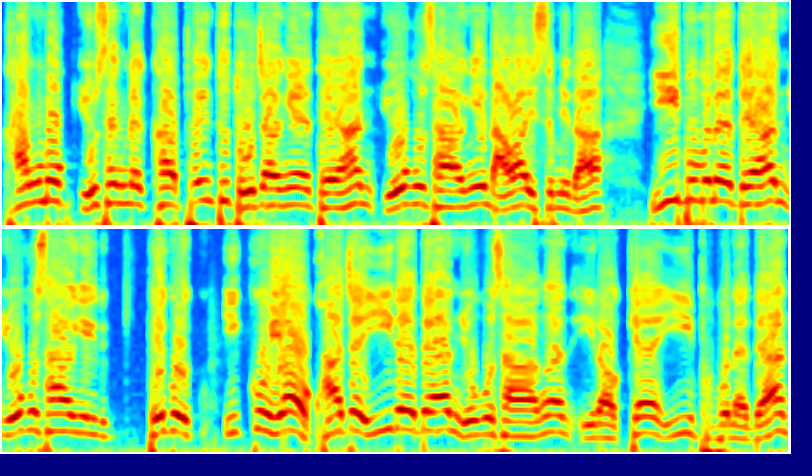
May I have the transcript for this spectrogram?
강목 유생레카 페인트 도장에 대한 요구사항이 나와 있습니다. 이 부분에 대한 요구사항이 되고 있고요. 과제 1에 대한 요구사항은 이렇게 이 부분에 대한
